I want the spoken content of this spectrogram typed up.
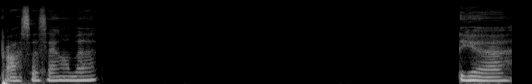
processing on that. Yeah.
